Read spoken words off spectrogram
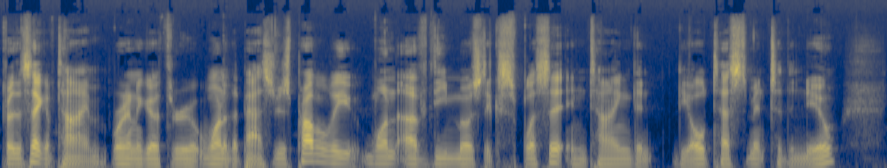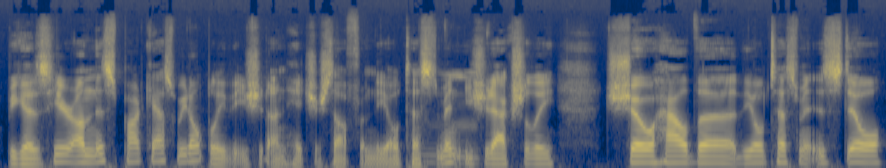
for the sake of time, we're going to go through one of the passages, probably one of the most explicit in tying the, the Old Testament to the New. Because here on this podcast, we don't believe that you should unhitch yourself from the Old Testament. You should actually show how the, the Old Testament is still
